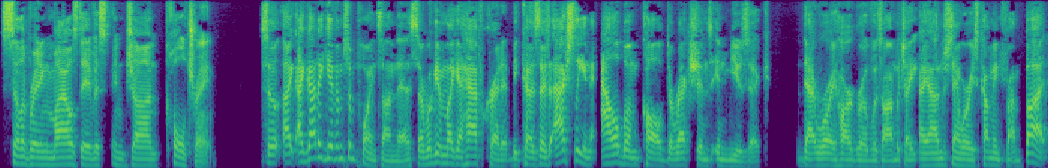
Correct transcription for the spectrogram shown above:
celebrating Miles Davis and John Coltrane. So I, I got to give him some points on this, or we'll give him like a half credit because there's actually an album called Directions in Music that Roy Hargrove was on, which I, I understand where he's coming from. But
